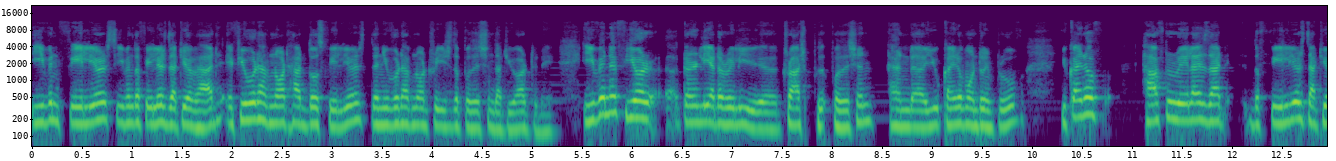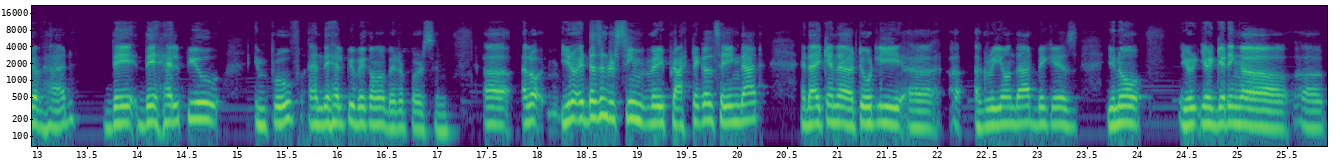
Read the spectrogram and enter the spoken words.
even failures even the failures that you have had if you would have not had those failures then you would have not reached the position that you are today. Even if you're uh, currently at a really uh, trash position and uh, you kind of want to improve you kind of have to realize that the failures that you have had they they help you improve and they help you become a better person. Uh, a lot you know it doesn't seem very practical saying that and i can uh, totally uh, agree on that because you know you're you're getting a, a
